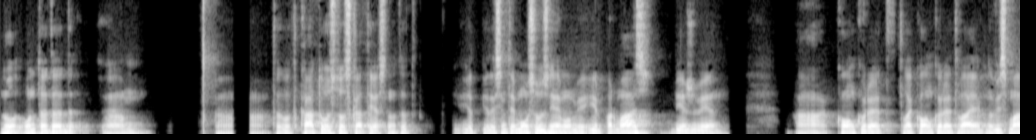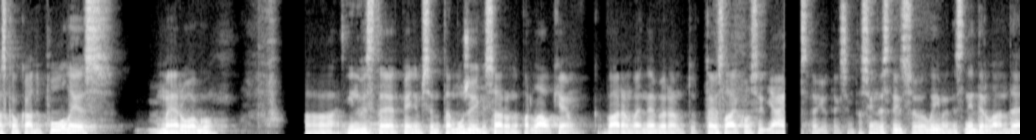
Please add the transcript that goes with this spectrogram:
Nu, un tad, tad, um, tad kā tos to skaties? Nu, tad, ja, ja teiksim, mūsu uzņēmumi ir par mazu, bieži vien konkurēt, lai konkurētu, vajag nu, vismaz kaut kādu polijas mērogu, investēt, pieņemsim, tā mūžīga saruna par laukiem, varam vai nevaram. Tajos laikos ir jāinvestē, jo teiksim, tas investīciju līmenis Nīderlandē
